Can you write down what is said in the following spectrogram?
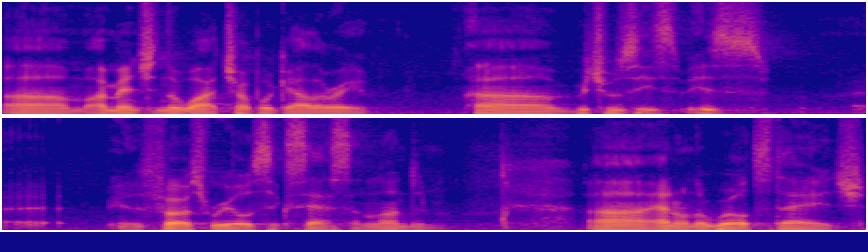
um, I mentioned the Whitechapel Gallery, uh, which was his, his, uh, his first real success in London. Uh, and on the world stage.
